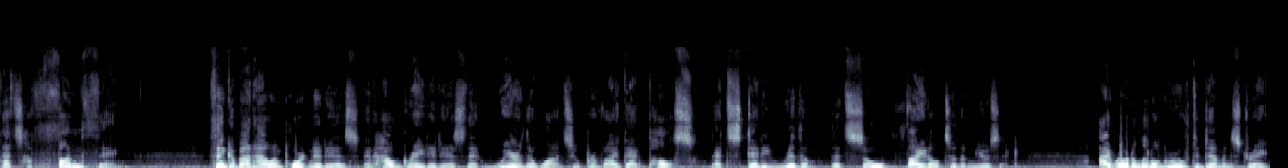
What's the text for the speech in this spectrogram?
That's a fun thing. Think about how important it is and how great it is that we're the ones who provide that pulse, that steady rhythm that's so vital to the music. I wrote a little groove to demonstrate.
